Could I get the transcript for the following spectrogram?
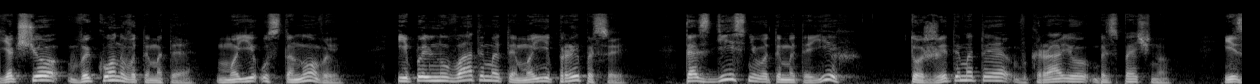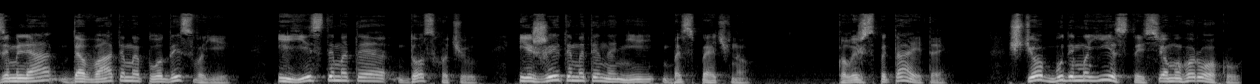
Якщо виконуватимете мої установи і пильнуватимете мої приписи та здійснюватимете їх, то житимете в краю безпечно, і земля даватиме плоди свої, і їстимете досхочу, і житимете на ній безпечно. Коли ж спитаєте, що будемо їсти сьомого року,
